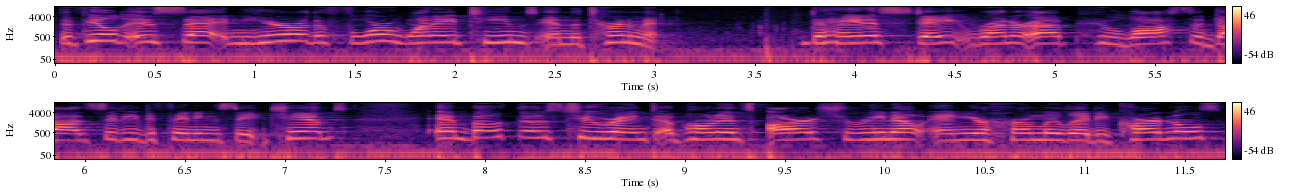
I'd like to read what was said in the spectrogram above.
The field is set, and here are the four 1A teams in the tournament. D'Hanis State runner-up who lost to Dodd City defending state champs. And both those two ranked opponents are Chireno and your Hermleigh Lady Cardinals.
